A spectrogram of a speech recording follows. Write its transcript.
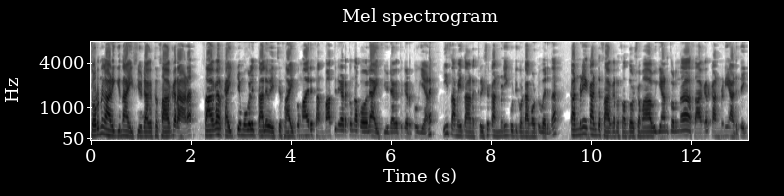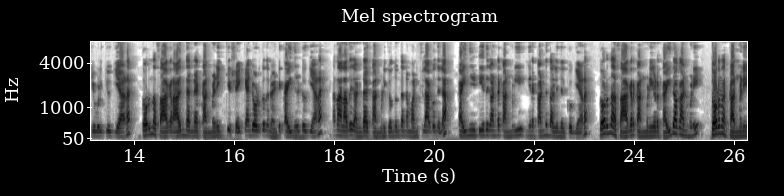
തുറന്നു കാണിക്കുന്ന ഐ സിയുടെ അകത്ത് സാഗറാണ് സാഗർ കൈക്ക് മുകളിൽ തല വെച്ച് സായിപ്പുമാര് സൺബാത്തിന് കിടക്കുന്ന പോലെ ഐ സിയുടെ അകത്ത് കിടക്കുകയാണ്. ഈ സമയത്താണ് കൃഷ കൺമണിയും കൂട്ടിക്കൊണ്ട് അങ്ങോട്ട് വരുന്നത്. കൺമണിയെ കണ്ട് സാഗറിന് സന്തോഷമാവുകയാണ്. തുറന്ന് സാഗർ കൺമണിയെ അടുത്തേക്ക് വിളിക്കുകയാണ്. തുറന്ന സാഗർ ആദ്യം തന്നെ കൺമണിക്ക് ഷെയ്ക്ക് ഹാൻഡ് കൊടുക്കുന്നതിന് വേണ്ടി കൈ നീട്ടുകയാണ്. എന്നാൽ അത് കണ്ട് കൺമണിക്കൊന്നും തന്നെ മനസ്സിലാക്കുന്നില്ല കൈ നീട്ടിയത് കണ്ട് കൺമണി ഇങ്ങനെ കണ്ടു തള്ളി നിൽക്കുകയാണ്. തുറന്ന സാഗർ കൺമണിയുടെ കൈതാ കൺമണി. തുറന്ന കൺമണി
